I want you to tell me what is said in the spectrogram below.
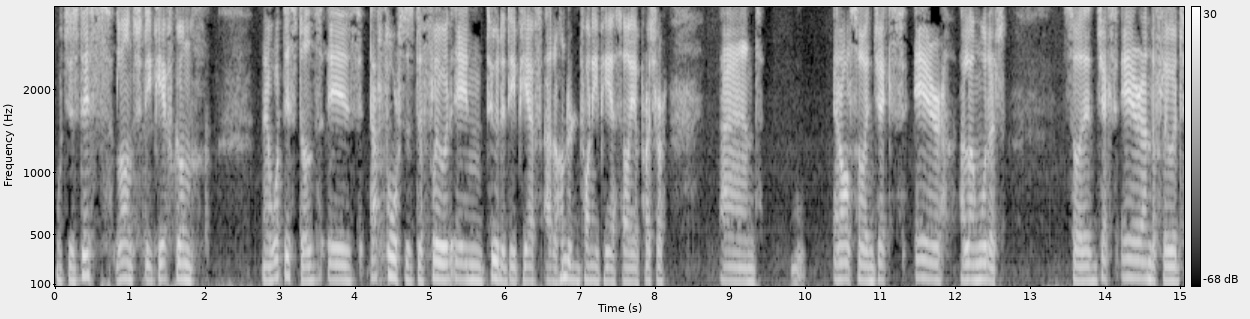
which is this launch DPF gun. Now what this does is that forces the fluid into the DPF at 120 psi of pressure and it also injects air along with it. So it injects air and the fluid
